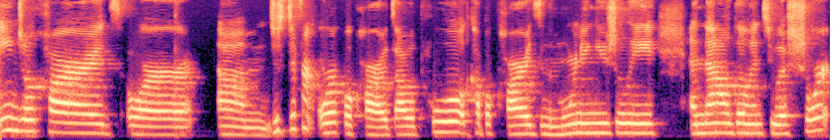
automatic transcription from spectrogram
angel cards or um, just different oracle cards. I will pull a couple cards in the morning usually, and then I'll go into a short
